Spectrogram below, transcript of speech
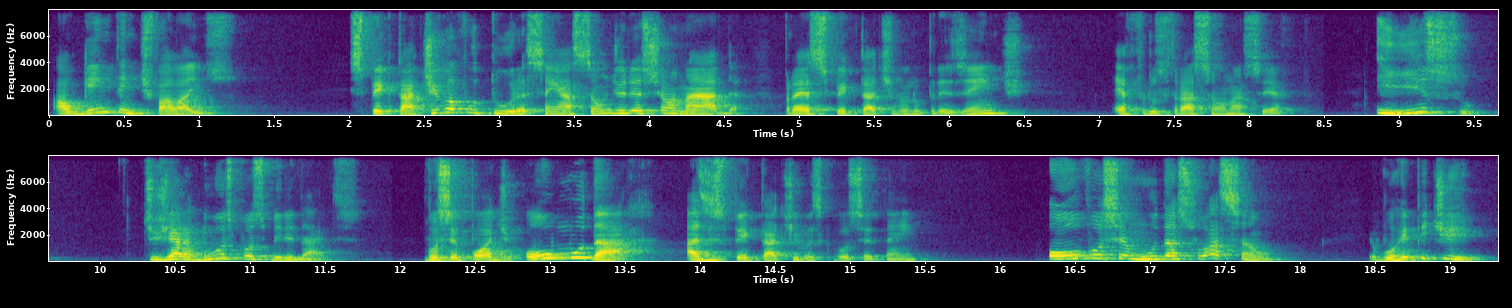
Alguém tem que te falar isso. Expectativa futura sem ação direcionada para essa expectativa no presente é frustração na certa. E isso te gera duas possibilidades. Você pode ou mudar as expectativas que você tem, ou você muda a sua ação. Eu vou repetir.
